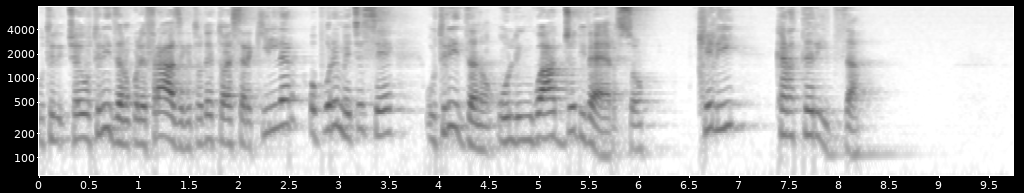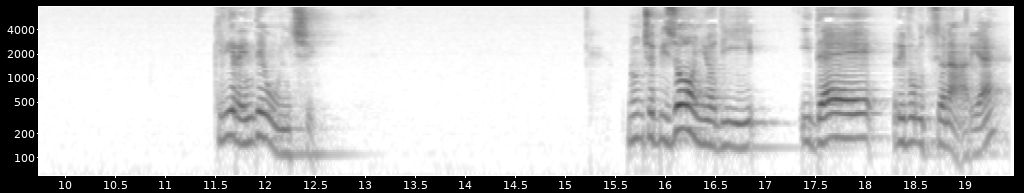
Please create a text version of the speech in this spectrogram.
util- cioè utilizzano quelle frasi che ti ho detto essere killer, oppure invece se utilizzano un linguaggio diverso che li caratterizza, che li rende unici. Non c'è bisogno di idee rivoluzionarie, eh?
